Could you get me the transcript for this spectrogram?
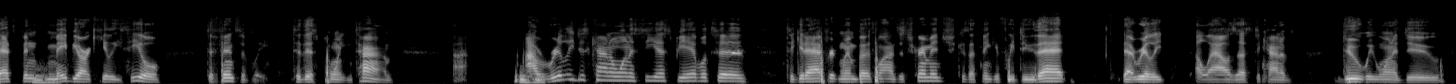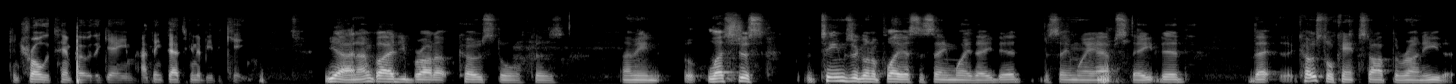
that's been Mhm. maybe our Achilles heel defensively to this point in time. I Mhm. really just kind of want to see us be able to to get after it and win both lines of scrimmage because I think if we do that, that really allows us to kind of do what we want to do, control the tempo of the game. I think that's going to be the key. Yeah, and I'm glad you brought up Coastal because, I mean, let's just teams are going to play us the same way they did, the same way App State did. That Coastal can't stop the run either,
